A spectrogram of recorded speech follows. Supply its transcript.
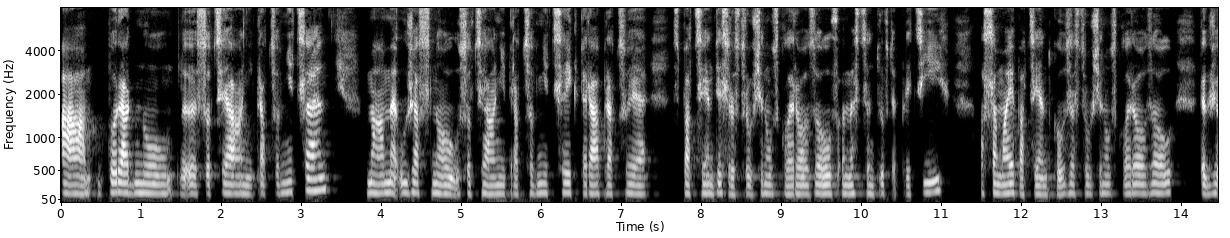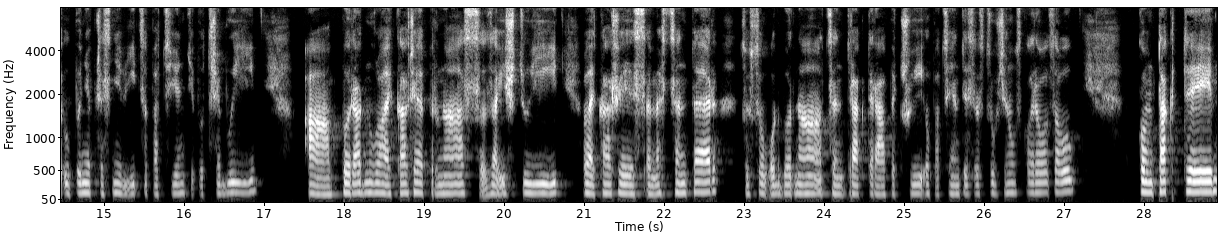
a poradnu e, sociální pracovnice. Máme úžasnou sociální pracovnici, která pracuje s pacienty s roztroušenou sklerózou v MS centru v Teplicích a sama je pacientkou se roztroušenou sklerózou, takže úplně přesně ví, co pacienti potřebují. A poradnu lékaře pro nás zajišťují lékaři z MS Center, což jsou odborná centra, která pečují o pacienty s roztroušenou sklerózou kontakty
